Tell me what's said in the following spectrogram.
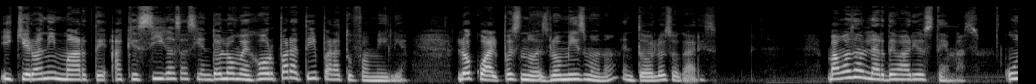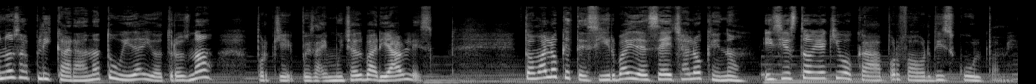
y quiero animarte a que sigas haciendo lo mejor para ti y para tu familia, lo cual pues no es lo mismo, ¿no? En todos los hogares. Vamos a hablar de varios temas unos aplicarán a tu vida y otros no, porque pues hay muchas variables. Toma lo que te sirva y desecha lo que no. Y si estoy equivocada, por favor, discúlpame.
